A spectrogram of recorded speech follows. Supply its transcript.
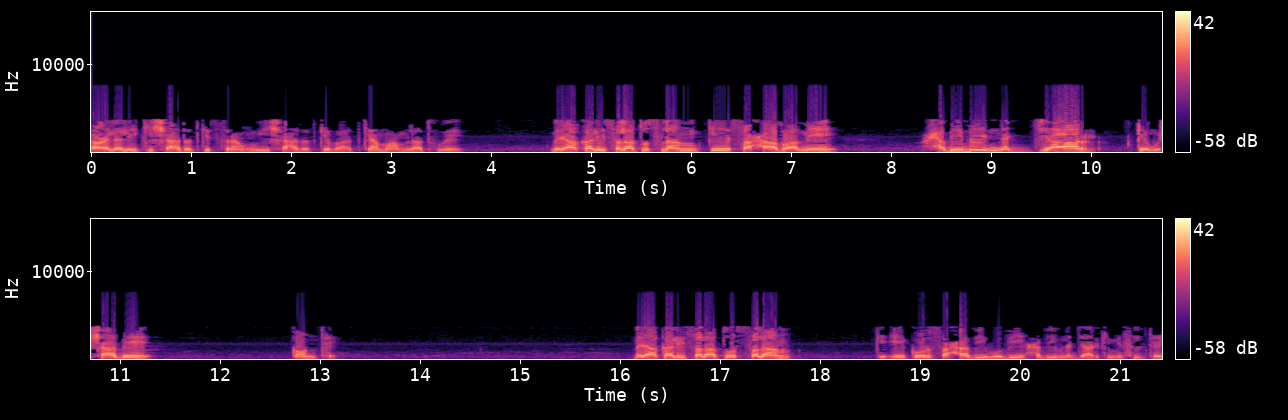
تعالی علیہ کی شہادت کس طرح ہوئی؟ شہادت کے بعد کیا معاملات ہوئے؟ میرے اقالی سلاط اسلام کے صحابہ میں حبیب نجار کے مشابے کون تھے؟ میرے اکالی سلاط والسلام کے ایک اور صحابی، وہ بھی حبیب نجار کی مثل تھے،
